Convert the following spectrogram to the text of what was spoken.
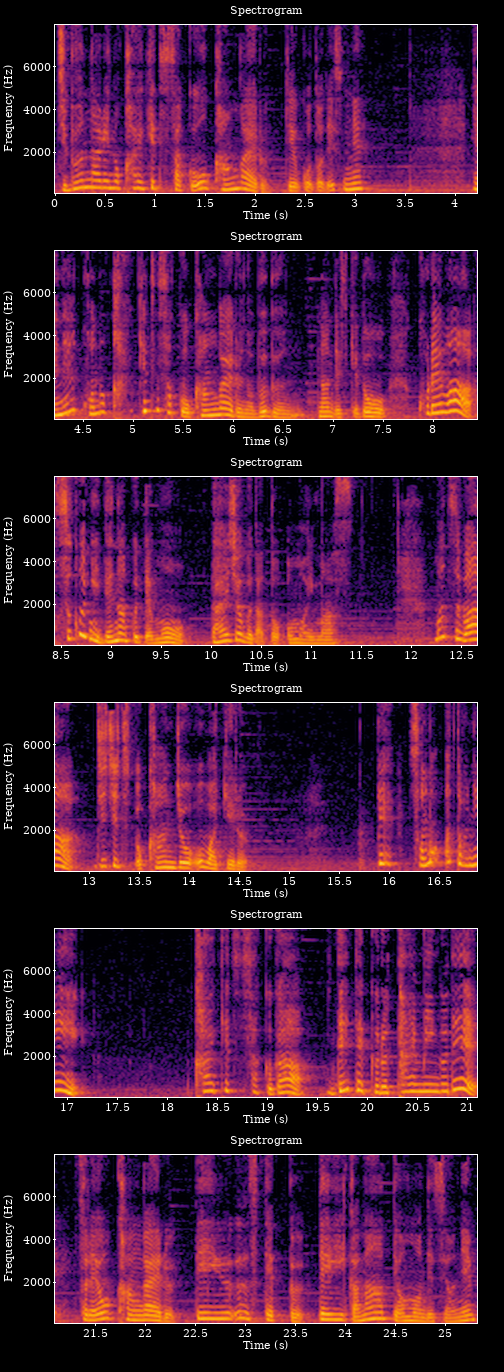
自分なりの解決策を考えるっていうことですね。でねこの解決策を考えるの部分なんですけどこれはすぐに出なくても大丈夫だと思います。まずは事実と感情を分ける。でその後に解決策が出てくるタイミングでそれを考えるっていうステップでいいかなって思うんですよね。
